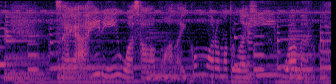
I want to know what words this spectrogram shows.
Saya akhiri, wassalamualaikum warahmatullahi wabarakatuh.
